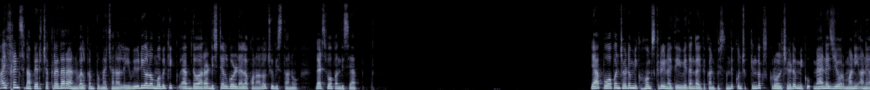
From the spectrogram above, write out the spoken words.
హాయ్ ఫ్రెండ్స్ నా పేరు Chakradhar and welcome to my channel. ఈ వీడియోలో మొబిక్విక్ యాప్ ద్వారా డిజిటల్ గోల్డ్ ఎలా కొనాలో చూపిస్తాను. Let's open this app app open చేయడం మీకు హోమ్ స్క్రీన్ అయితే ఈ విధంగా అయితే కనిపిస్తుంది. కొంచెం కిందకు స్క్రోల్ చేయడం మీకు మేనేజ్ యువర్ మనీ అనే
